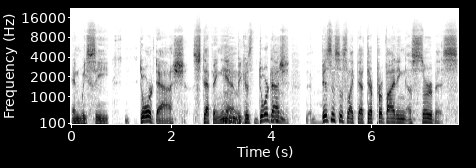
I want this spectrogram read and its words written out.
And we see DoorDash stepping in hmm. because DoorDash hmm. businesses like that, they're providing a service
